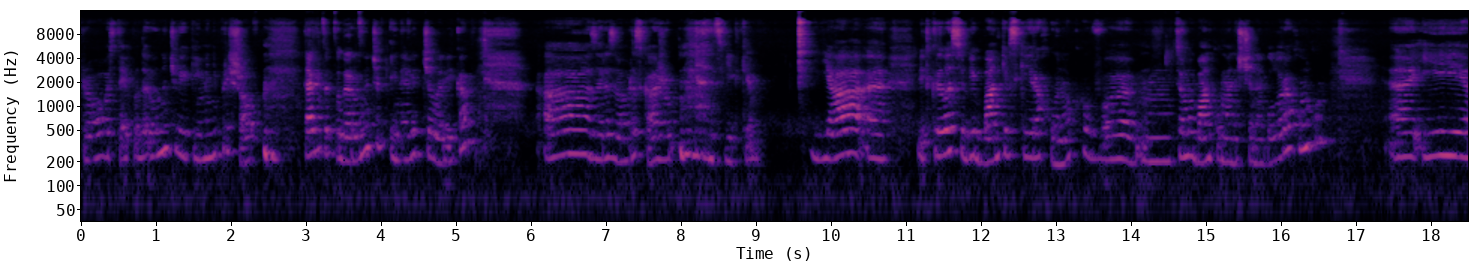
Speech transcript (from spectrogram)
про ось цей подаруночок, який мені прийшов. Так, це подаруночок і не від чоловіка. А зараз вам розкажу звідки. Я е, відкрила собі банківський рахунок. В цьому банку в мене ще не було рахунку. Е, і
